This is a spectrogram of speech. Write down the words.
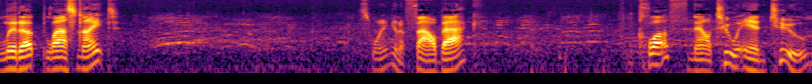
lit up last night. Swing and a foul back Cluff. Now two and two.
